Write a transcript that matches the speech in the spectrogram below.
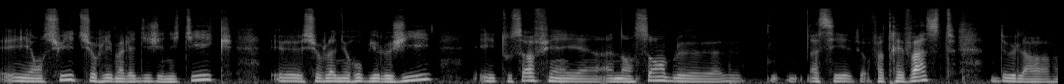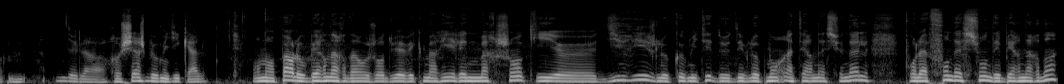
et ensuite sur les maladies génétiques, euh, sur la neurobiologie. Et tout ça fait un, ensemble euh, assez, enfin très vaste de la, de la recherche biomédicale. On en parle au Bernardin aujourd'hui avec Marie-Hélène Marchand qui euh, dirige le comité de développement international pour la Fondation des Bernardins.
